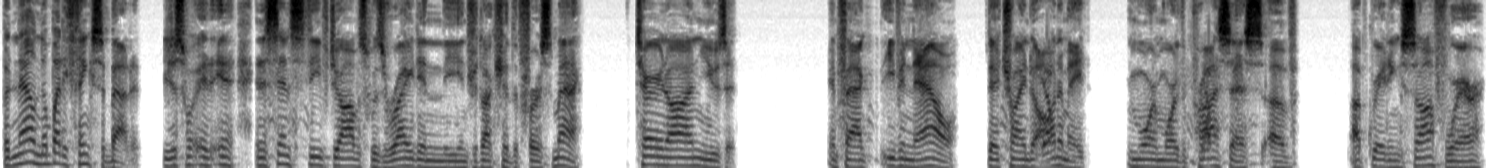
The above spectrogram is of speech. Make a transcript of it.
But now nobody thinks about it. You just, in, in a sense, Steve Jobs was right in the introduction of the first Mac. Turn it on, use it. In fact, even now, they're trying to automate more and more the process of upgrading software,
